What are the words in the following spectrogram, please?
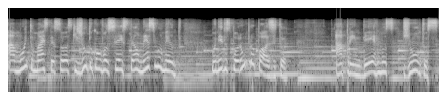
há muito mais pessoas que, junto com você, estão nesse momento unidos por um propósito: aprendermos juntos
